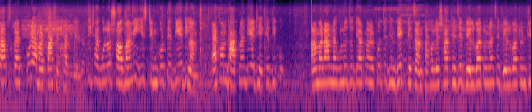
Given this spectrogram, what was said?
সাবস্ক্রাইব করে আমার পাশে থাকবেন। পিঠাগুলো সব আমি স্টিম করতে দিয়ে দিলাম। এখন ঢাকনা দিয়ে ঢেকে দিব। আর আমার রান্নাগুলো যদি আপনারা প্রতিদিন দেখতে চান, তাহলে সাথে যে বেল বাটন আছে বেল বাটনটি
